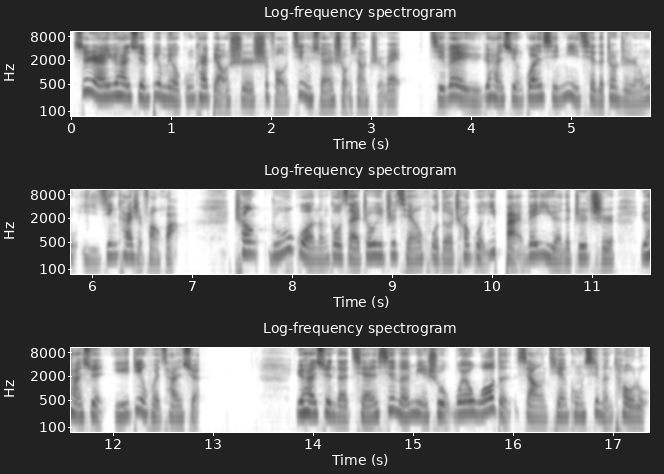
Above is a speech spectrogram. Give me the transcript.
虽然约翰逊并没有公开表示是否竞选首相职位。几位与约翰逊关系密切的政治人物已经开始放话，称如果能够在周一之前获得超过一百位议员的支持，约翰逊一定会参选。约翰逊的前新闻秘书 Will Walden 向天空新闻透露：“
